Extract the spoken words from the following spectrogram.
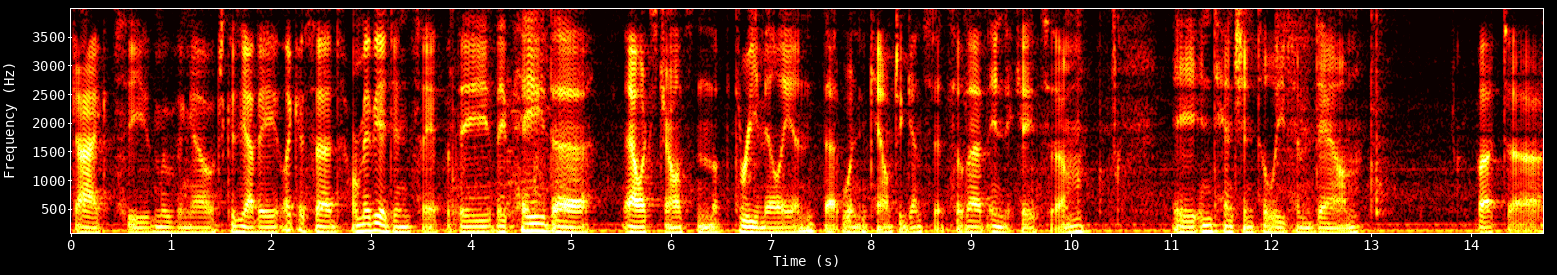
guy I could see moving out. Because yeah, they like I said, or maybe I didn't say it, but they they paid. Uh, Alex Johnson the three million that wouldn't count against it, so that indicates um, a intention to lead him down. But uh,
